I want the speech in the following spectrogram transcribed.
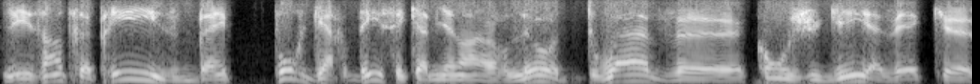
Les entreprises, ben, pour garder ces camionneurs-là, doivent euh, conjuguer avec euh,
